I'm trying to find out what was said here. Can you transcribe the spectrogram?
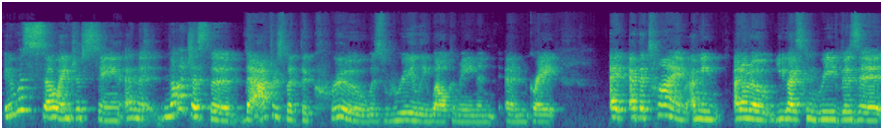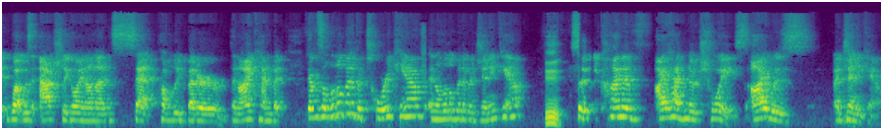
It was so interesting, and not just the the actors, but the crew was really welcoming and and great at, at the time, I mean, I don't know, you guys can revisit what was actually going on on set probably better than I can, but there was a little bit of a Tori camp and a little bit of a Jenny camp. Mm. So you kind of, I had no choice. I was a Jenny camp.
